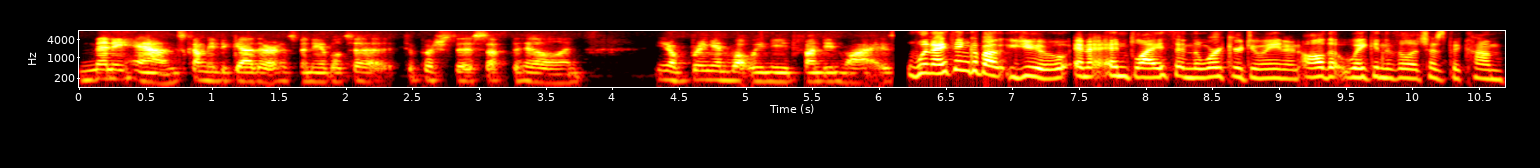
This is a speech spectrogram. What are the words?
many hands coming together has been able to to push this up the hill and you know bring in what we need funding wise. When i think about you and and blythe and the work you're doing and all that Waking the Village has become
